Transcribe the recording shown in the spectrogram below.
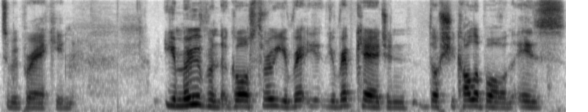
to be breaking. Your movement that goes through your your rib cage and thus your collarbone is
